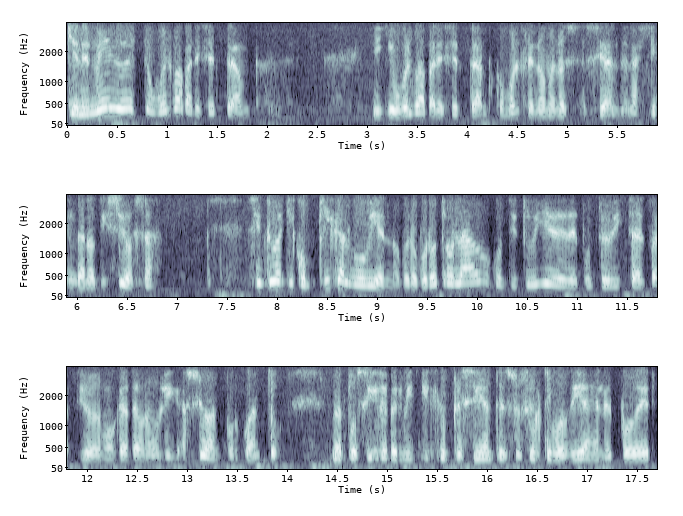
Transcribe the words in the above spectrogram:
que en el medio de esto vuelva a aparecer Trump, y que vuelva a aparecer Trump como el fenómeno esencial de la agenda noticiosa, sin duda que complica al gobierno, pero por otro lado constituye desde el punto de vista del Partido Demócrata una obligación, por cuanto no es posible permitir que un presidente en sus últimos días en el poder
